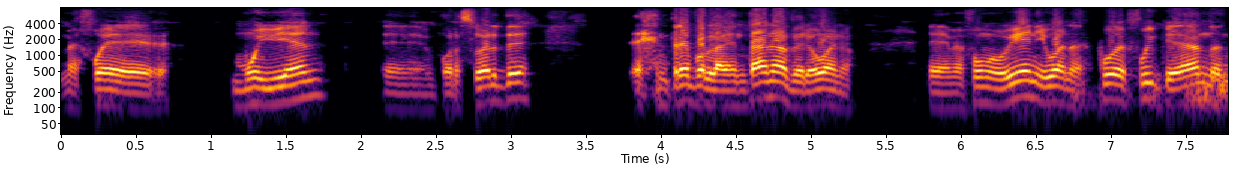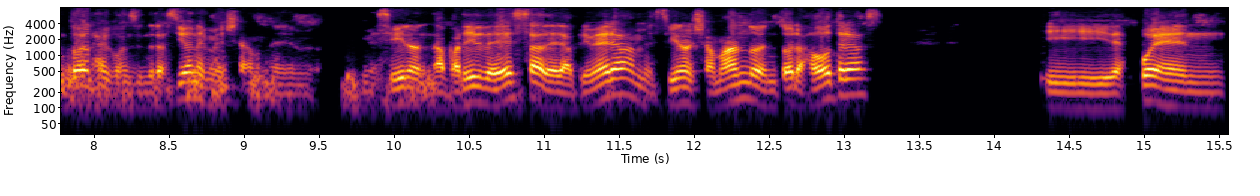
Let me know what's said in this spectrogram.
me fue muy bien, eh, por suerte. Entré por la ventana, pero bueno, eh, me fue muy bien y bueno, después fui quedando en todas las concentraciones, me, me, siguieron, a partir de esa, de la primera, me siguieron llamando en todas las otras y después en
